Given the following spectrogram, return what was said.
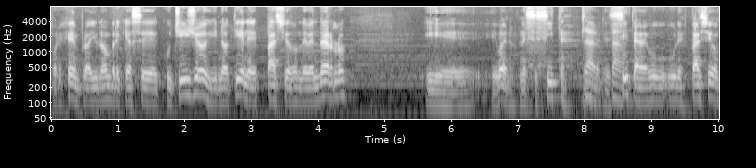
por ejemplo, hay un hombre que hace cuchillos y no tiene espacio donde venderlo. Y, eh, y bueno, necesita, Claro, necesita un, un espacio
